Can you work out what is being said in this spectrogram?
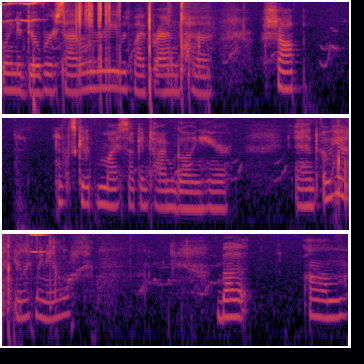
going to Dover Saddlery with my friend to shop. It's gonna be my second time going here. And oh yeah, you like my nails? But um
